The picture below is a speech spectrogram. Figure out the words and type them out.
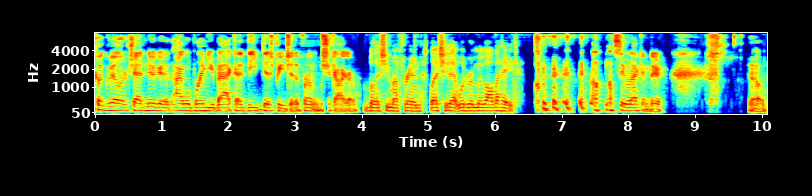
Cookeville or Chattanooga, I will bring you back a deep dish pizza from Chicago. bless you, my friend. Bless you. That would remove all the hate. I'll, I'll see what I can do. So,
